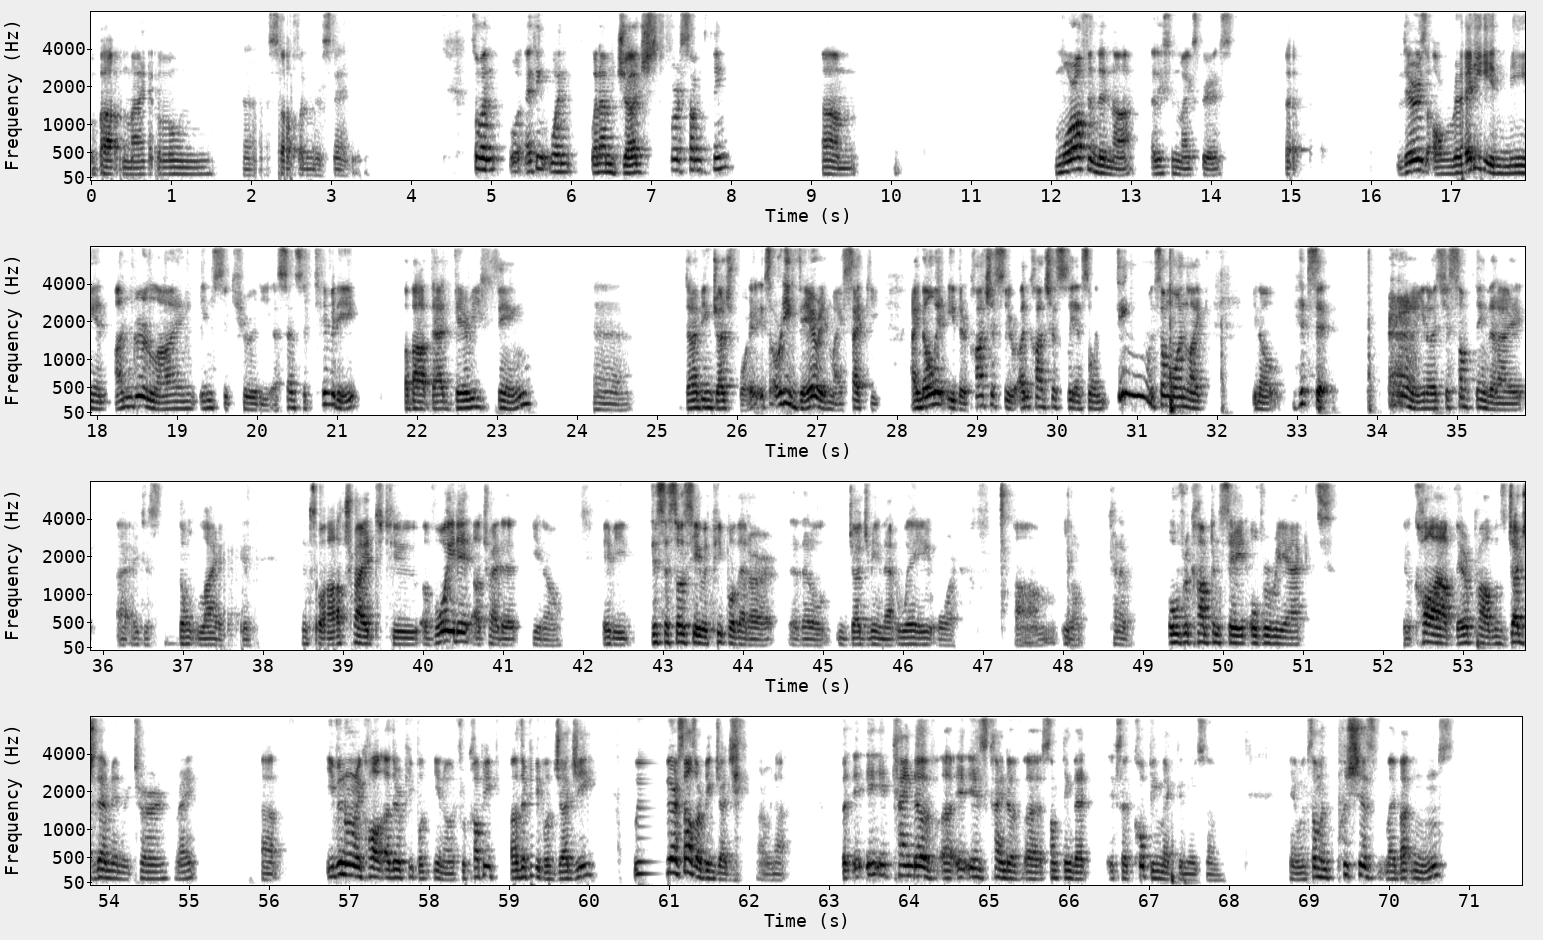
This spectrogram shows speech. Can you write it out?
about my own uh, self understanding. So when I think when when I'm judged for something, um, more often than not, at least in my experience, uh, there is already in me an underlying insecurity, a sensitivity about that very thing uh, that I'm being judged for. It's already there in my psyche. I know it either consciously or unconsciously. And so when ding, when someone like, you know, hits it, you know, it's just something that I I just don't like. And, and so I'll try to avoid it. I'll try to, you know, maybe disassociate with people that are that'll judge me in that way or um, you know kind of overcompensate overreact you know call out their problems judge them in return right uh, even when we call other people you know if we call people, other people judgy we, we ourselves are being judgy are we not but it, it kind of uh, it is kind of uh, something that it's a coping mechanism know when someone pushes my buttons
